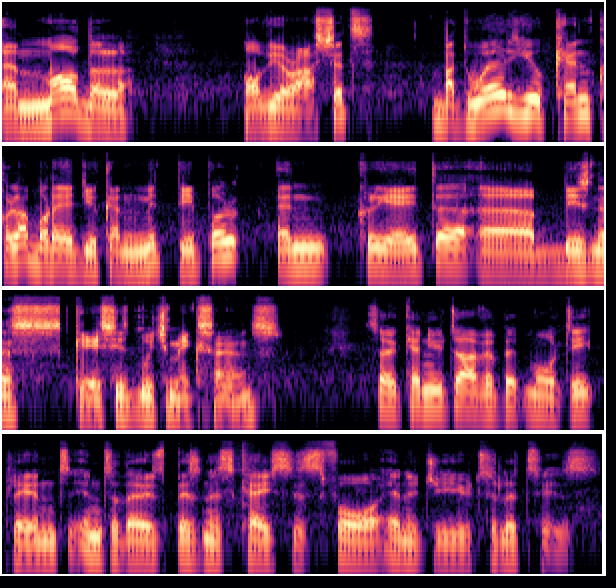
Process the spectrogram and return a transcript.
a model of your assets, but where you can collaborate, you can meet people and create uh, uh, business cases which make sense. So, can you dive a bit more deeply into, into those business cases for energy utilities?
